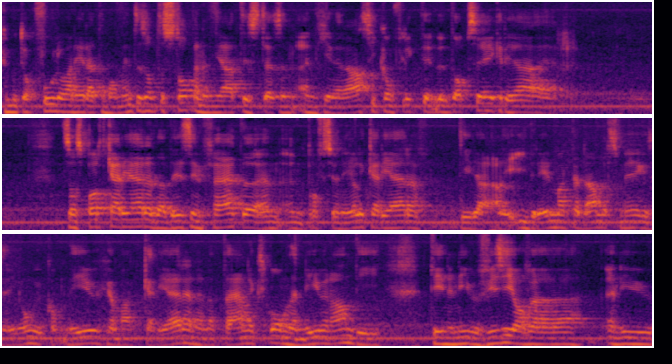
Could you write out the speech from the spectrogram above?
je moet ook voelen wanneer dat het moment is om te stoppen. En ja, het is, is een, een generatieconflict in de dop zeker. Ja. Zo'n sportcarrière, dat is in feite een, een professionele carrière. Die dat, allee, iedereen maakt dat anders mee. Je bent jong, je komt nieuw, je maakt carrière. En uiteindelijk komen er nieuwe aan die, die een nieuwe visie of eh, een nieuw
